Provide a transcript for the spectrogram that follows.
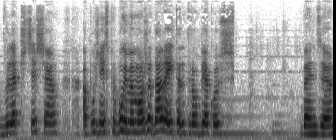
wyleczcie się, a później spróbujmy może dalej ten trop jakoś będzie.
